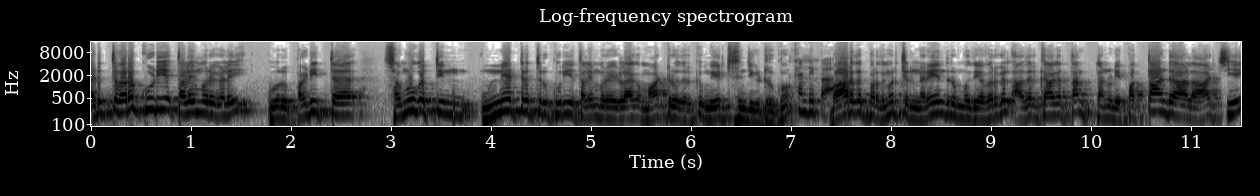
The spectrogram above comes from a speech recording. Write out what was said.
அடுத்து வரக்கூடிய தலைமுறைகளை ஒரு படித்த சமூகத்தின் முன்னேற்றத்திற்குரிய தலைமுறைகளாக மாற்றுவதற்கு முயற்சி செஞ்சுக்கிட்டு இருக்கோம். பாரத பிரதமர் திரு நரேந்திர மோடி அவர்கள் அதற்காகத்தான் தன்னுடைய பத்தாண்டு கால ஆட்சியை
